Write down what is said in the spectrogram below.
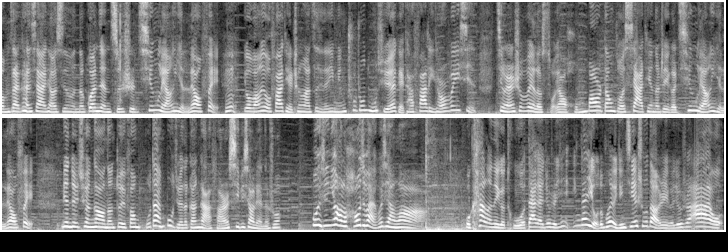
呃，我们再看下一条新闻的关键词是清凉饮料费。嗯，有网友发帖称啊，自己的一名初中同学给他发了一条微信，竟然是为了索要红包，当做夏天的这个清凉饮料费。面对劝告呢，对方不但不觉得尴尬，反而嬉皮笑脸的说：“我已经要了好几百块钱了。”我看了那个图，大概就是应应该有的朋友已经接收到这个，就是说啊，我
